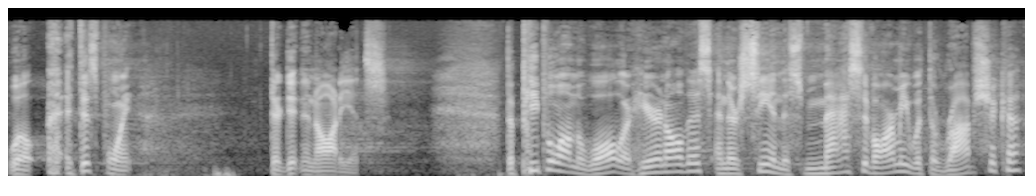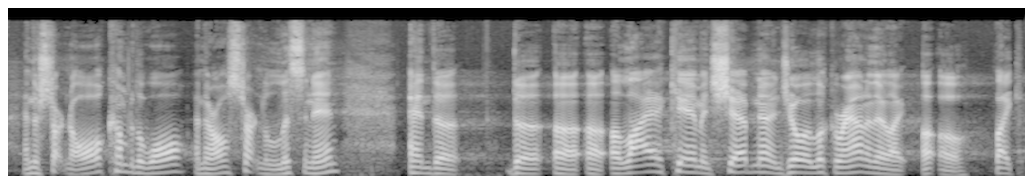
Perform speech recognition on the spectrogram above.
Well, at this point, they're getting an audience. The people on the wall are hearing all this and they're seeing this massive army with the Rabshakeh and they're starting to all come to the wall and they're all starting to listen in. And the, the uh, uh, Eliakim and Shebna and Joah look around and they're like, uh oh. Like,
